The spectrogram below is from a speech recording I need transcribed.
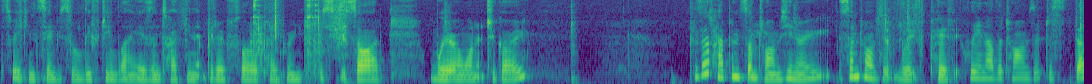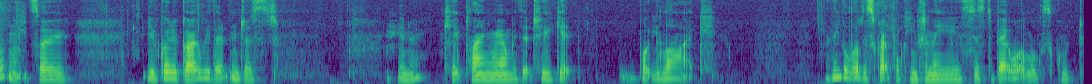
so you can see me sort of lifting layers and tucking that bit of floral paper in to just decide where I want it to go. Because that happens sometimes, you know, sometimes it works perfectly and other times it just doesn't. So you've got to go with it and just, you know, keep playing around with it to get what you like. I think a lot of scrapbooking for me is just about what looks good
